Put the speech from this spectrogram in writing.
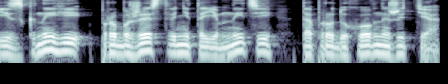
із книги про божественні таємниці та про духовне життя.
